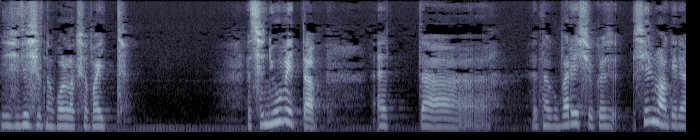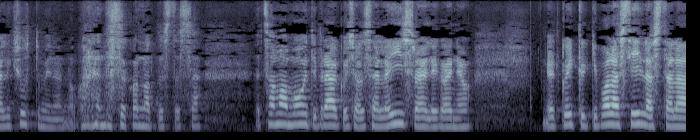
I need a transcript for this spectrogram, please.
ja siis lihtsalt nagu ollakse vait. et see on nii huvitav, et äh, et nagu päris niisugune silmakirjalik suhtumine nagu nendesse kannatustesse. et samamoodi praegu seal selle Iisraeliga on ju, et kui ikkagi palestiinlastele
